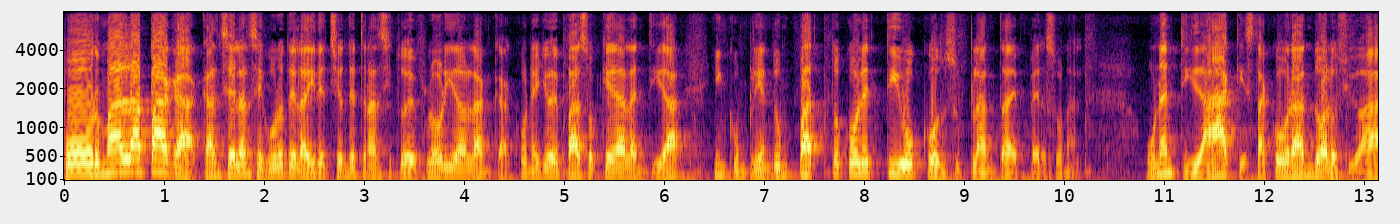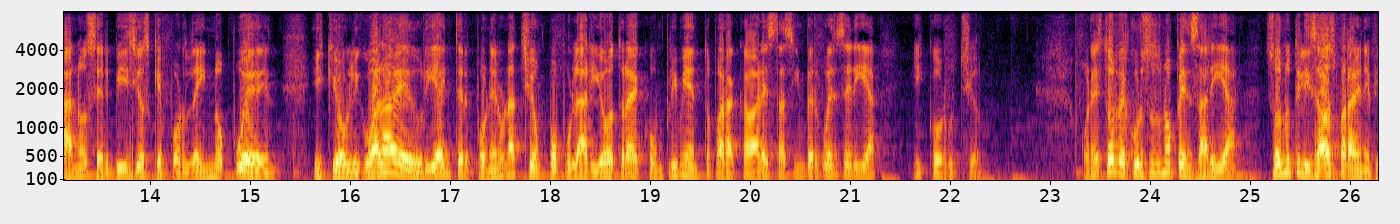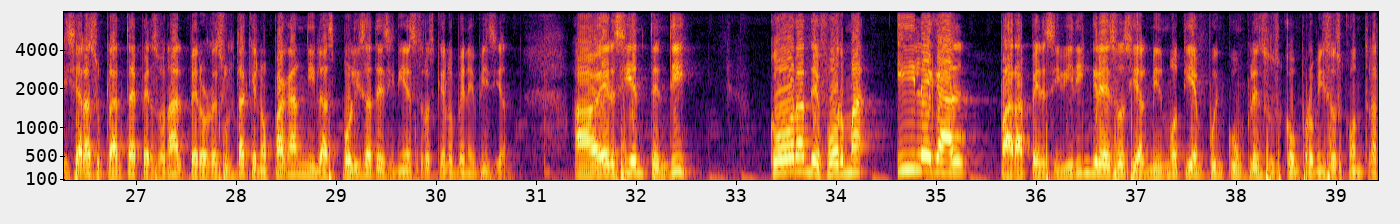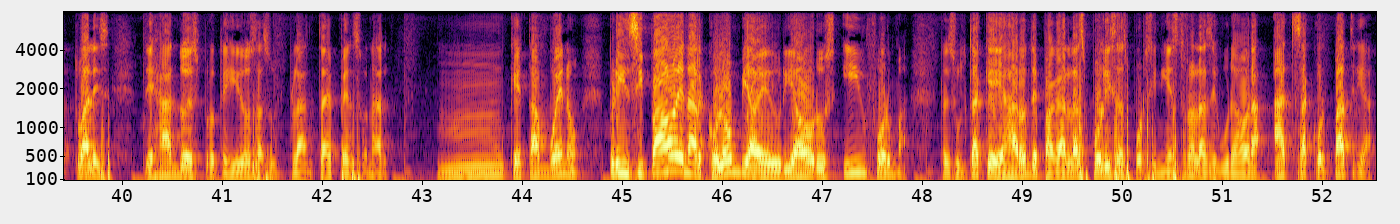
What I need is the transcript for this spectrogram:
Por mala paga, cancelan seguros de la Dirección de Tránsito de Florida Blanca. Con ello de paso queda la entidad incumpliendo un pacto colectivo con su planta de personal. Una entidad que está cobrando a los ciudadanos servicios que por ley no pueden y que obligó a la veeduría a interponer una acción popular y otra de cumplimiento para acabar esta sinvergüencería y corrupción. Con estos recursos uno pensaría, son utilizados para beneficiar a su planta de personal, pero resulta que no pagan ni las pólizas de siniestros que los benefician. A ver si entendí. Cobran de forma ilegal para percibir ingresos y al mismo tiempo incumplen sus compromisos contractuales, dejando desprotegidos a su planta de personal. Mmm, qué tan bueno. Principado de Narcolombia, Veeduría Horus informa. Resulta que dejaron de pagar las pólizas por siniestro a la aseguradora AXA Colpatria,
